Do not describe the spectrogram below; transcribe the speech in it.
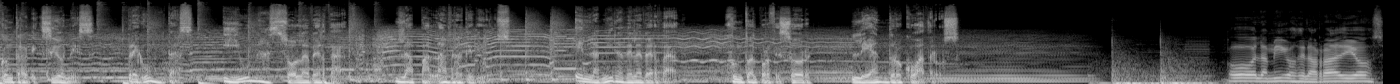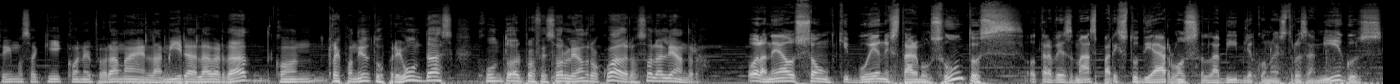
contradicciones, preguntas y una sola verdad, la palabra de Dios. En la mira de la verdad, junto al profesor Leandro Cuadros. Hola amigos de la radio, seguimos aquí con el programa En la Mira de la Verdad, con respondiendo tus preguntas junto al profesor Leandro Cuadros. Hola Leandro. Hola Nelson, que bueno estarmos juntos outra vez mais para estudiarmos a Bíblia com nossos amigos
